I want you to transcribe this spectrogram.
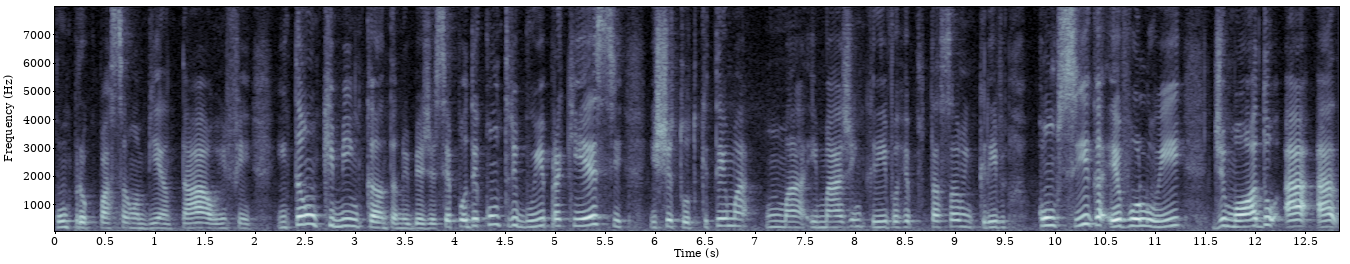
com preocupação ambiental, enfim. Então, o que me encanta no IBGC é poder contribuir para que esse instituto, que tem uma, uma imagem incrível, reputação incrível, consiga evoluir de modo a,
